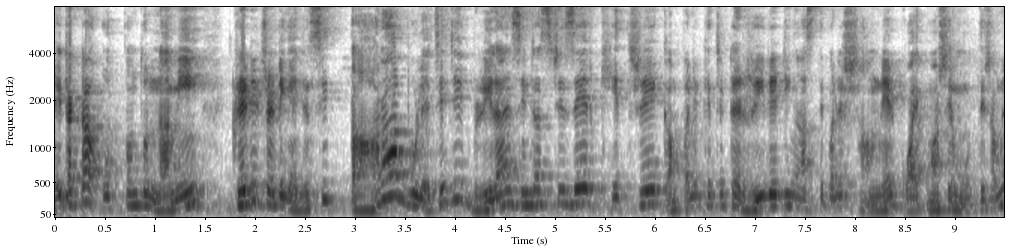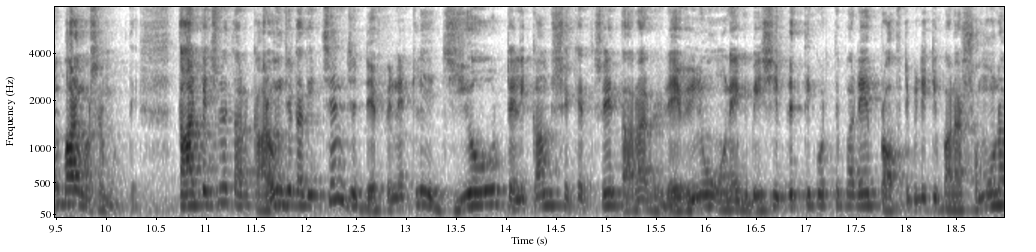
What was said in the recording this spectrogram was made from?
এটা একটা অত্যন্ত নামী ক্রেডিট রেটিং এজেন্সি তারা বলেছে যে রিলায়েন্স ইন্ডাস্ট্রিজের ক্ষেত্রে কোম্পানির ক্ষেত্রে একটা রি রেটিং আসতে পারে সামনের কয়েক মাসের মধ্যে, সামনে বারো মাসের মধ্যে। তার পেছনে তার কারণ যেটা দিচ্ছেন যে ডেফিনেটলি জিও টেলিকম সেক্ষেত্রে তারা রেভিনিউ অনেক বেশি বৃদ্ধি করতে পারে প্রফিটেবিলিটি বাড়ার সম্ভাবনা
